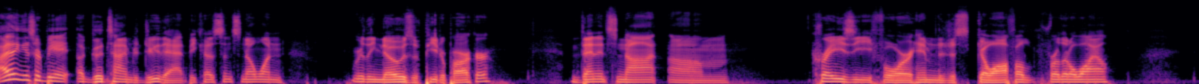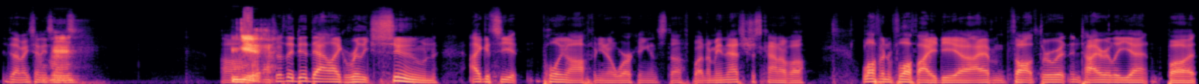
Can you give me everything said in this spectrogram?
I think this would be a good time to do that because since no one really knows of Peter Parker, then it's not um, crazy for him to just go off a, for a little while. If that makes any Mhm. sense. Um, Yeah. So if they did that like really soon, I could see it pulling off and you know working and stuff. But I mean that's just kind of a luff and fluff idea. I haven't thought through it entirely yet, but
